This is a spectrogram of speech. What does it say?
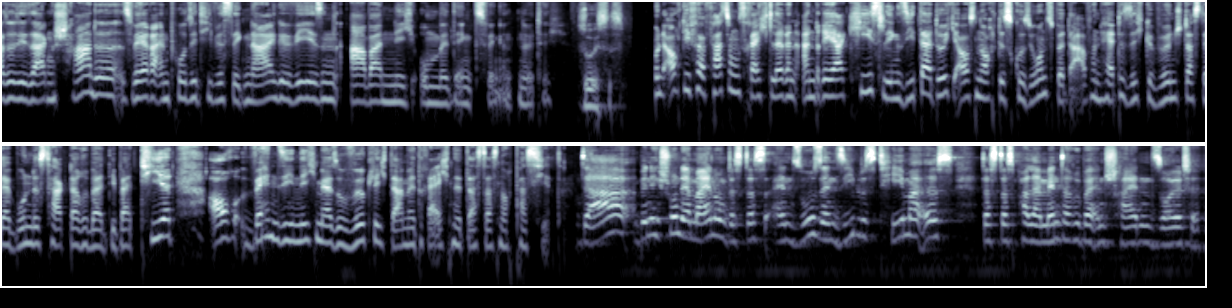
Also Sie sagen, schade, es wäre ein positives Signal gewesen, aber nicht unbedingt zwingend nötig. So ist es. Und auch die Verfassungsrechtlerin Andrea Kiesling sieht da durchaus noch Diskussionsbedarf und hätte sich gewünscht, dass der Bundestag darüber debattiert, auch wenn sie nicht mehr so wirklich damit rechnet, dass das noch passiert. Da bin ich schon der Meinung, dass das ein so sensibles Thema ist, dass das Parlament darüber entscheiden sollte.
